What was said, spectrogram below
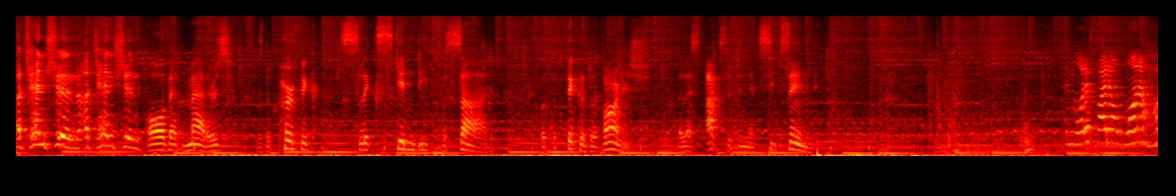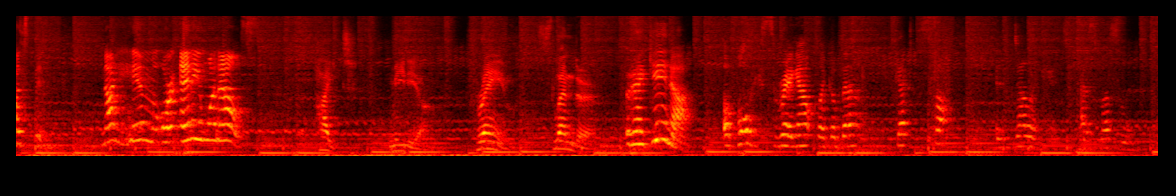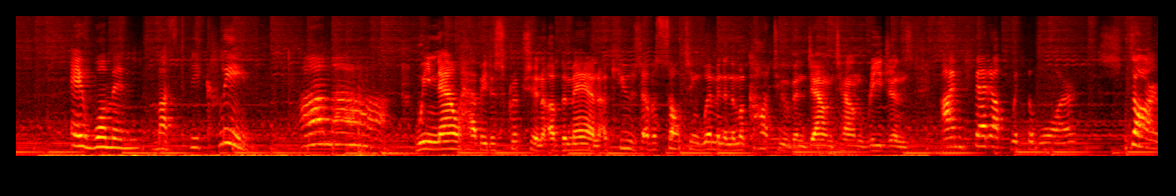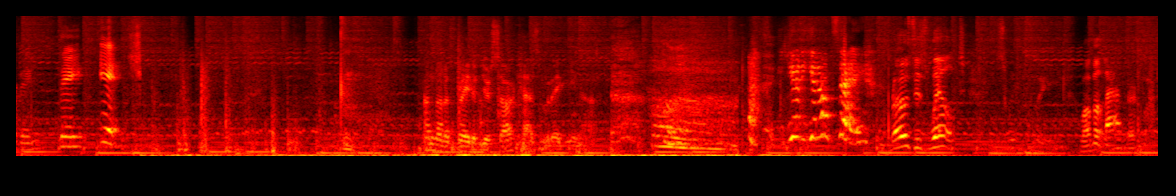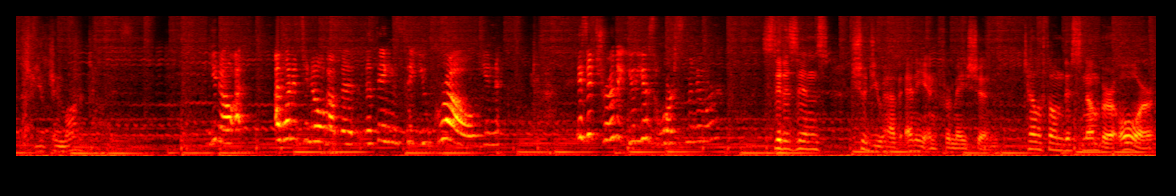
Attention! Attention! All that matters is the perfect, slick, skin deep facade. But the thicker the varnish, the less oxygen that seeps in. And what if I don't want a husband? Not him or anyone else! Height, medium, frame, slender. Regina! A voice rang out like a bell, yet soft and delicate as muslin. A woman must be clean. Ama! We now have a description of the man accused of assaulting women in the Mokotów and downtown regions. I'm fed up with the war. Starving. They itch. I'm not afraid of your sarcasm, Regina. You, you don't say! Roses wilt swiftly, while the ladder you can monitor. You know, I, I wanted to know about the, the things that you grow. You know, is it true that you use horse manure? Citizens, should you have any information, telephone this number or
